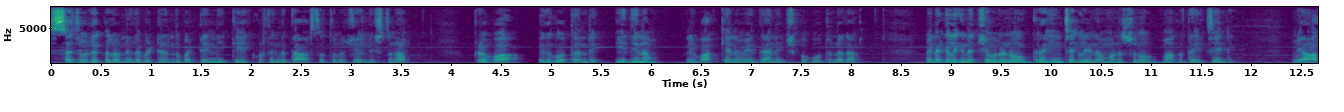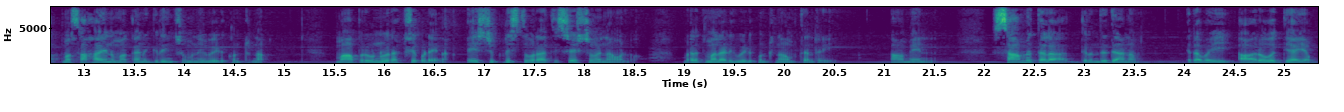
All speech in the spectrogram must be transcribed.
సజీవ లెక్కలో నిలబెట్టినందు బట్టి నీకే కృతజ్ఞతాస్తుతులు చెల్లిస్తున్నాం. ప్రభా ఇదిగో తండ్రి ఈ దినం నీ వాక్యాన్ని మేము ధ్యానించుకోబోతుండగా వినగలిగిన చెవులను గ్రహించగలిగిన మనసును మాకు దయచేయండి. మీ ఆత్మ సహాయం మాకు అనుగ్రహించమని వేడుకుంటున్నాం. మా ప్రభును రక్షకుడైన యేసుక్రీస్తు వారి అతి శ్రేష్టమైన వాళ్ళు బ్రతిమలాడికి వేడుకుంటున్నాం తండ్రి. ఆమెన్. సామెతల గ్రంథదానం ఇరవై ఆరో అధ్యాయం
